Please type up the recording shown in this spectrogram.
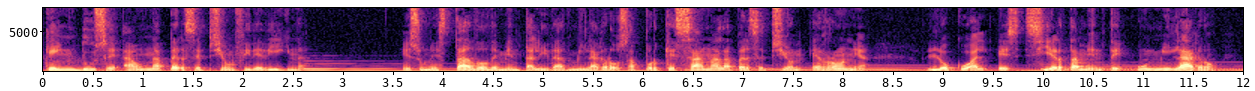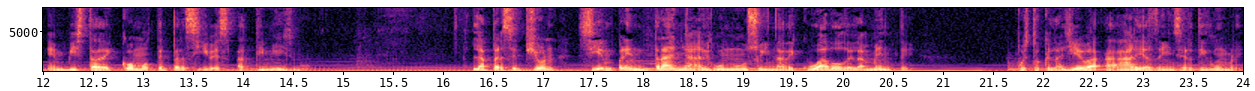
que induce a una percepción fidedigna. Es un estado de mentalidad milagrosa porque sana la percepción errónea, lo cual es ciertamente un milagro en vista de cómo te percibes a ti mismo. La percepción siempre entraña algún uso inadecuado de la mente, puesto que la lleva a áreas de incertidumbre.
